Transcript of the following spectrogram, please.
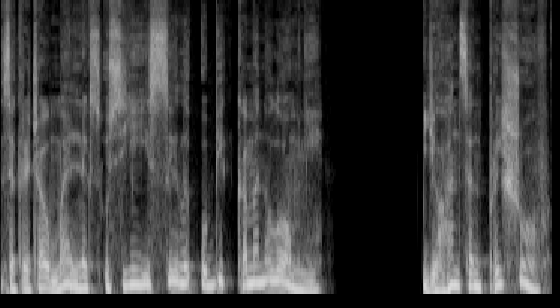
Закричав мельник з усієї сили у бік каменоломні. Йогансен прийшов.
